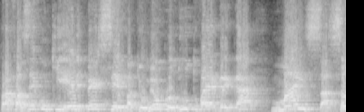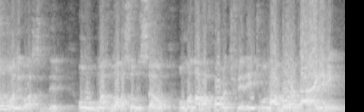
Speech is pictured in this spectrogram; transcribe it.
para fazer com que ele perceba que o meu produto vai agregar mais ação ao negócio dele. Ou uma nova solução, ou uma nova forma diferente, Uma abordagem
